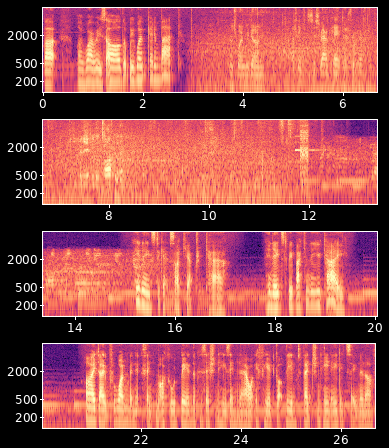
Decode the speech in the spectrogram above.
But my worries are that we won't get him back. Which way are we going? I think it's just round here, Jessica. Have you been able to talk with him? He needs to get psychiatric care. He needs to be back in the UK. I don't for one minute think Michael would be in the position he's in now if he had got the intervention he needed soon enough.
